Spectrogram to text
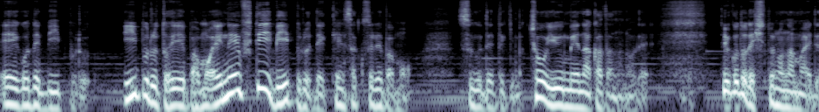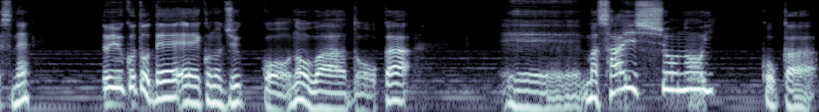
英語でビープルビープルといえばもう NFT ビープルで検索すればもうすぐ出てきます。超有名な方なので。ということで人の名前ですね。ということで、えー、この10個のワードが、えー、まあ最初の1個か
